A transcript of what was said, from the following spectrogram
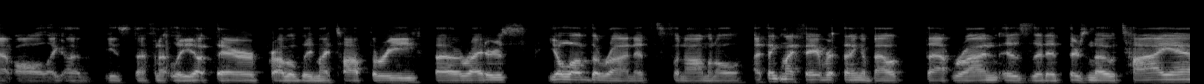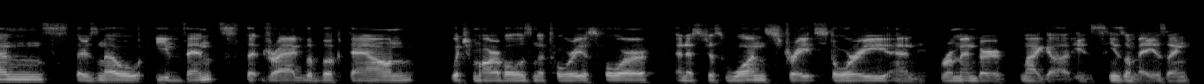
at all. Like uh, he's definitely up there, probably my top three uh, writers. You'll love the run; it's phenomenal. I think my favorite thing about that run is that it there's no tie-ins, there's no events that drag the book down, which Marvel is notorious for. And it's just one straight story. And Remender, my God, he's he's amazing.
